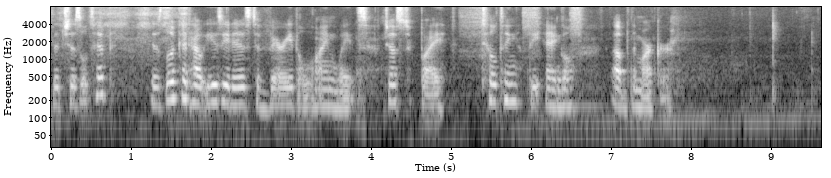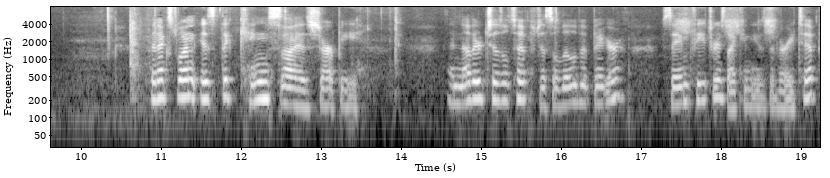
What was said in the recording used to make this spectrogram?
the chisel tip, is look at how easy it is to vary the line weights just by tilting the angle of the marker. The next one is the king size Sharpie. Another chisel tip, just a little bit bigger. Same features, I can use the very tip,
